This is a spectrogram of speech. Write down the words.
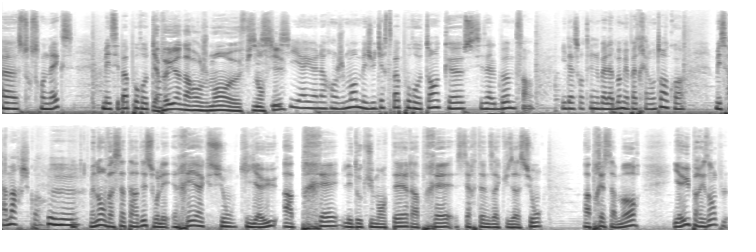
euh, sur son ex, mais c'est pas pour Il autant. n'y a pas eu un arrangement euh, Si, financier si, si, il y a eu un arrangement, mais je veux dire, c'est pas pour autant que ses albums, enfin, il a sorti un nouvel album il y a pas très longtemps, quoi. Mais ça marche, quoi. Mhm. Maintenant, on va s'attarder sur les réactions qu'il y a eu après les documentaires, après certaines accusations, après sa mort. Il y a eu, par exemple,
